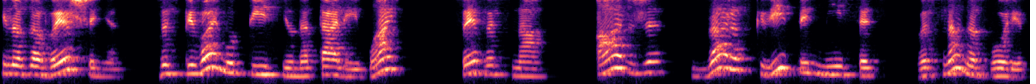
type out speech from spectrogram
І на завершення заспіваємо пісню Наталії Май «Це весна», адже зараз квітень місяць, весна на дворі.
